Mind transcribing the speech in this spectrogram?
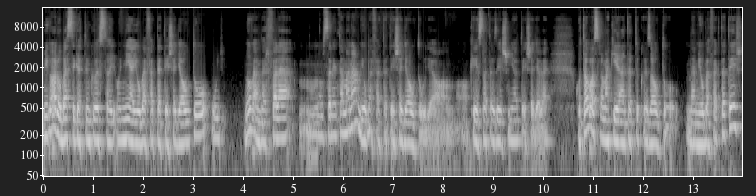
míg arról beszélgettünk össze, hogy, hogy milyen jó befektetés egy autó, úgy november fele mondom, szerintem már nem jó befektetés egy autó ugye a, a készletezés miatt és egyebek. Akkor tavaszra már kijelentettük, hogy az autó nem jó befektetés,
